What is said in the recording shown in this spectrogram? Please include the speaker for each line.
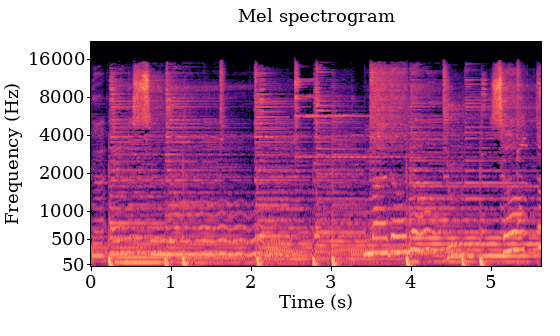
Speaker 1: 返すの。窓の外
